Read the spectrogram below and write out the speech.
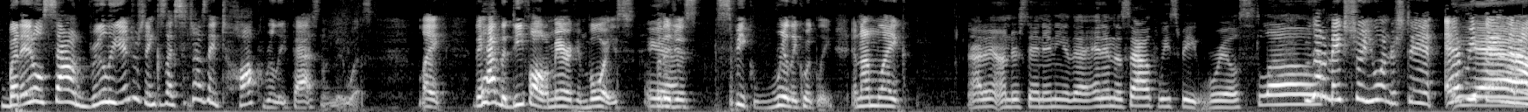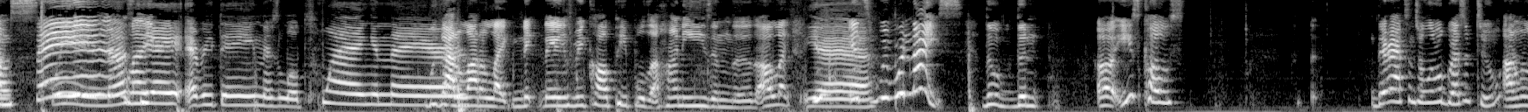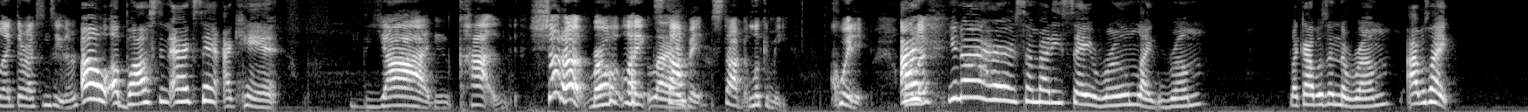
but it'll sound really interesting because like sometimes they talk really fast in the Midwest. Like they have the default American voice, but they just speak really quickly. And I'm like, I didn't understand any of that. And in the South, we speak real slow. we gotta make sure you understand everything Yeah. that I'm We saying. Like, enunciate everything. There's a little twang in there. we got a lot of like nicknames. We call people the honeys and the all like Yeah. It's we, we're nice. The the uh, East Coast. Their accents are a little aggressive too. I don't really like their accents either. Oh, a Boston accent? I can't. yard and co- shut up, bro. Like, Like- stop it, stop it. Look at me, quit it. I, like, you know, I heard somebody say room like room, like I was in the room. I was like,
